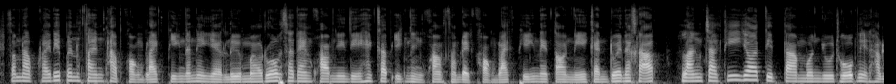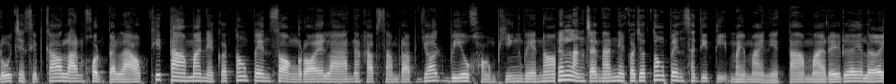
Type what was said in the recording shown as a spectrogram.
ๆสำหรับใครที่เป็นแฟนคลับของ Blackpink นั้นเนี่ยอย่าลืมมาร่วมแสดงความยินดีให้กับอีกหนึ่งความสำเร็จของ Blackpink ในตอนนี้กันด้วยนะครับ หลังจากที่ยอดติดตามบน YouTube เนี่ยทะลุ 79 ล้านคนไปแล้ว ที่ตามมาเนี่ยก็ต้องเป็น 200 ล้านนะครับสำหรับยอดวิวของ Pink Venom และหลังจากนั้นเนี่ยก็จะต้องเป็นสถิติใหม่ๆเนี่ยตามมาเรื่อยๆเลย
